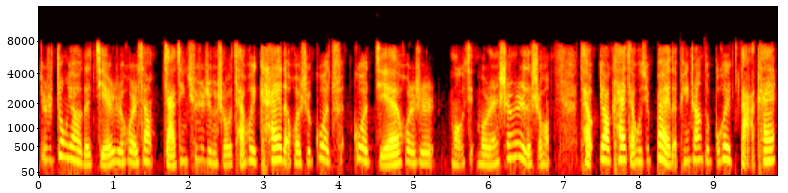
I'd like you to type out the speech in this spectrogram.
就是重要的节日或者像贾静去世这个时候才会开的，或者是过春过节，或者是某些某人生日的时候才要开才会去拜的，平常都不会打开，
